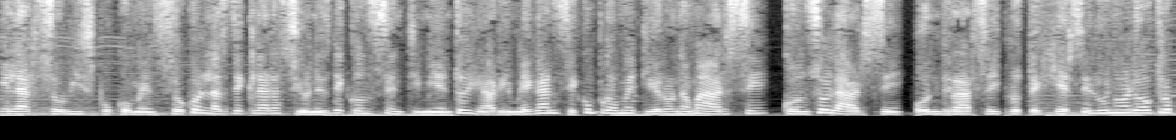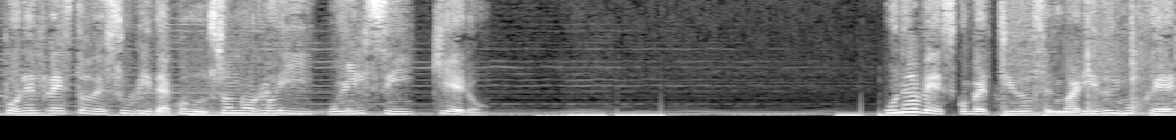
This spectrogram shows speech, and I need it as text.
el arzobispo comenzó con las declaraciones de consentimiento y Harry y Meghan se comprometieron a amarse, consolarse, honrarse y protegerse el uno al otro por el resto de su vida con un sonoro y, will sí, quiero. Una vez convertidos en marido y mujer,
